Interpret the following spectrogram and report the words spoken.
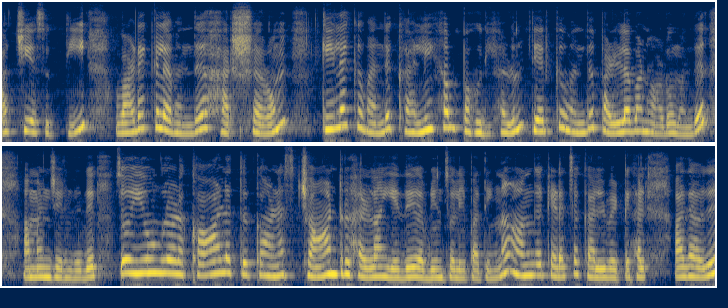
ஆட்சியை சுற்றி வடக்கில் வந்து ஹர்ஷரும் கிழக்கு வந்து கலிங்கம் பகுதிகளும் தெற்கு வந்து பல்லவ நாடும் வந்து அமைஞ்சிருந்தது. ஸோ இவங்களோட காலத்திற்கான சான்றுகள்லாம் எது அப்படின்னு சொல்லி பார்த்தீங்கன்னா அங்கே கிடைச்ச கல்வெட்டுகள். அதாவது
